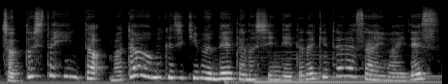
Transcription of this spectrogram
ちょっとしたヒント、またはおみくじ気分で楽しんでいただけたら幸いです。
